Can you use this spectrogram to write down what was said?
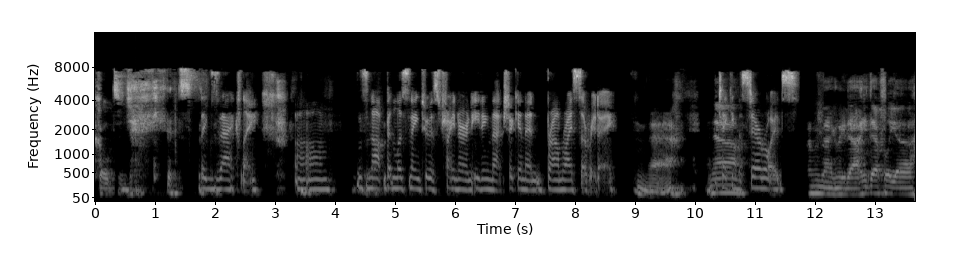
coats and jackets. Exactly. Um, he's not been listening to his trainer and eating that chicken and brown rice every day, Nah. nah. taking the steroids. Exactly. Nah, he definitely uh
